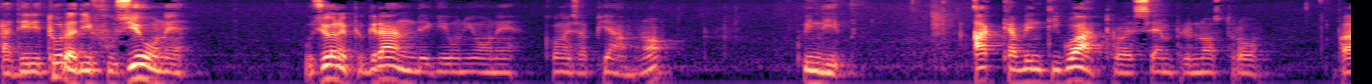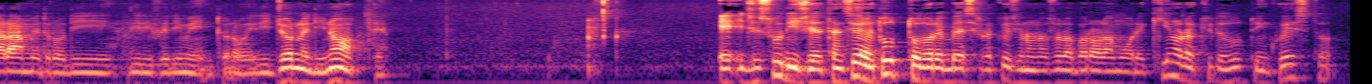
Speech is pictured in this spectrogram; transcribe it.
addirittura di fusione, fusione più grande che unione, come sappiamo, no? Quindi H24 è sempre il nostro parametro di, di riferimento, no? di giorno e di notte. E Gesù dice, attenzione, tutto dovrebbe essere racchiuso in una sola parola amore. Chi non racchiude tutto in questo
